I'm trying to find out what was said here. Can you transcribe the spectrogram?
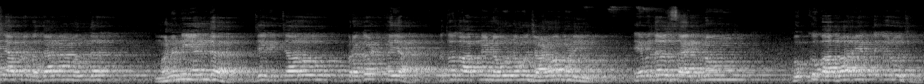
છે આપણે બધાના અંદર, મનની અંદર જે વિચારો પ્રગટ થયા અથવા તો આપણે નવું નવું જાણવા મળ્યું. એ બદલ સાહેબનો હું ખૂબ ખૂબ આભાર વ્યક્ત કરું છું.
